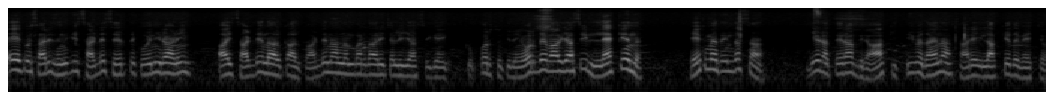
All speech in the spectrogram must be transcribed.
ਇਹ ਕੋਈ ਸਾਰੀ ਜ਼ਿੰਦਗੀ ਸਾਡੇ ਸਿਰ ਤੇ ਕੋਈ ਨਹੀਂ ਰਾਣੀ। ਅੱਜ ਸਾਡੇ ਨਾਲ ਕੱਲ ਤੁਹਾਡੇ ਨਾਲ ਨੰਬਰਦਾਰੀ ਚੱਲੀ ਜਾ ਸੀਗੇ ਉੱਪਰ ਸੁੱਕੀ ਔਰ ਦੇ ਵਗ ਜਾ ਸੀ। ਲੇਕਿਨ ਇੱਕ ਮੈਂ ਤੈਨੂੰ ਦੱਸਾਂ, ਜਿਹੜਾ ਤੇਰਾ ਵਿਰਾਹ ਕੀਤੀ ਵਦਾ ਹੈ ਨਾ ਸਾਰੇ ਇਲਾਕੇ ਦੇ ਵਿੱਚ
